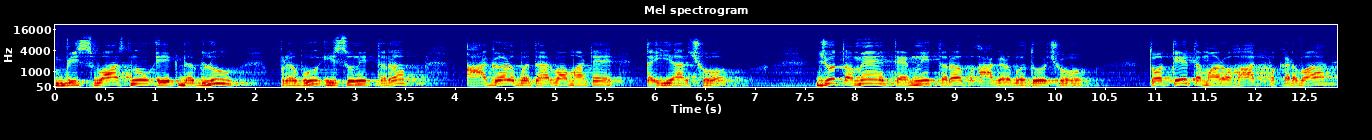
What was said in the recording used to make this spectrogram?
વિશ્વાસનું એક ડગલું પ્રભુ ઈસુની તરફ આગળ વધારવા માટે તૈયાર છો? જો તમે તેમની તરફ આગળ વધો છો તો તે તમારો હાથ પકડવા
